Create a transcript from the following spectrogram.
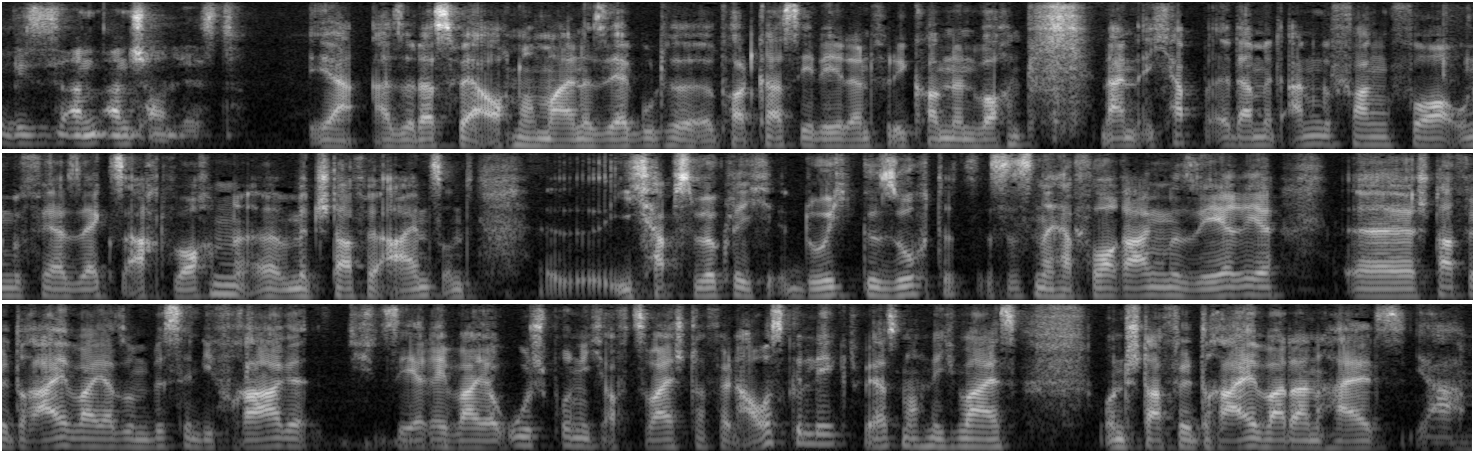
wie sich's an, anschauen lässt. Ja, also das wäre auch nochmal eine sehr gute Podcast-Idee dann für die kommenden Wochen. Nein, ich habe äh, damit angefangen vor ungefähr sechs, acht Wochen äh, mit Staffel 1 und äh, ich habe es wirklich durchgesucht. Es ist eine hervorragende Serie. Äh, Staffel 3 war ja so ein bisschen die Frage, die Serie war ja ursprünglich auf zwei Staffeln ausgelegt, wer es noch nicht weiß. Und Staffel 3 war dann halt, ja,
